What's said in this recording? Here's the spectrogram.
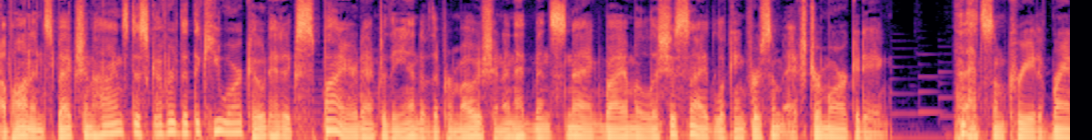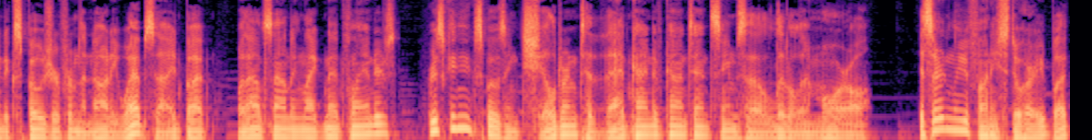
Upon inspection, Heinz discovered that the QR code had expired after the end of the promotion and had been snagged by a malicious site looking for some extra marketing. That's some creative brand exposure from the naughty website, but without sounding like Ned Flanders, risking exposing children to that kind of content seems a little immoral. It's certainly a funny story, but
